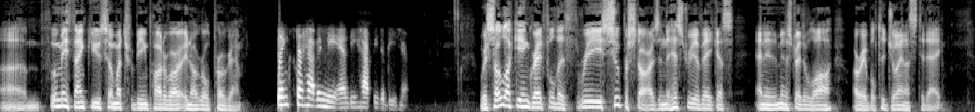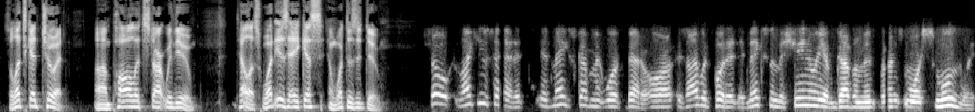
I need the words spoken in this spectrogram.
Um, Funmi, thank you so much for being part of our inaugural program. Thanks for having me, Andy. Happy to be here. We're so lucky and grateful that three superstars in the history of ACUS and in administrative law are able to join us today. So let's get to it. Um, Paul, let's start with you. Tell us, what is ACUS and what does it do? So, like you said, it, it makes government work better, or as I would put it, it makes the machinery of government runs more smoothly.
